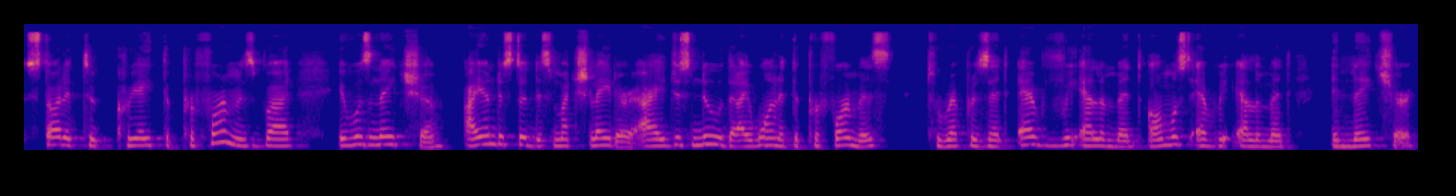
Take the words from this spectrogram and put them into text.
started to create the performance but it was nature. I understood this much later. I just knew that i wanted the performance to represent every element almost every element in nature.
